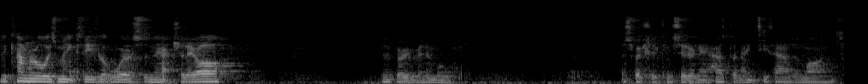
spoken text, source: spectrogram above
The camera always makes these look worse than they actually are. They're very minimal, especially considering it has done 80,000 miles.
